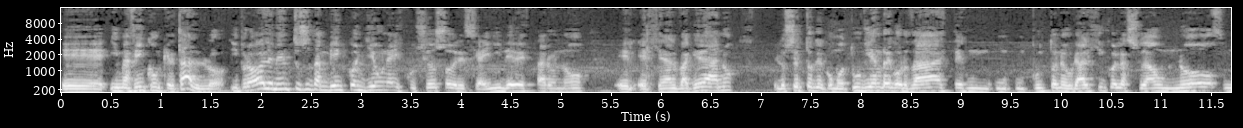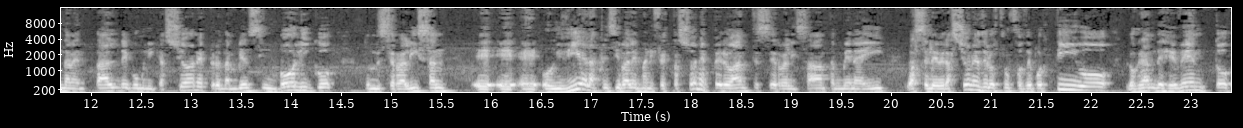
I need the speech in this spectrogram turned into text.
y más bien concretarlo. Y probablemente eso también conlleva una discusión sobre si ahí debe estar o no el, general Baquedano. Lo cierto que, como tú bien recordabas, este es un, punto neurálgico en la ciudad, un nodo fundamental de comunicaciones, pero también simbólico, donde se realizan eh, eh, eh, hoy día las principales manifestaciones, pero antes se realizaban también ahí las celebraciones de los triunfos deportivos, los grandes eventos,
